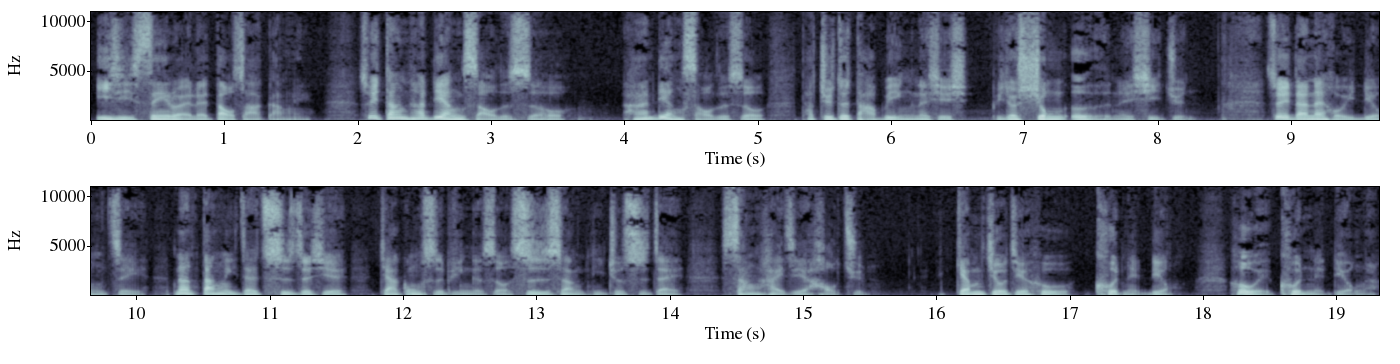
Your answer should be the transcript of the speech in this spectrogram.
一起生来来倒沙缸诶，所以当他量少的时候，他量少的时候，他绝对打不赢那些比较凶恶的那些细菌。所以，单单可以利用这。那当你在吃这些加工食品的时候，事实上你就是在伤害这些好菌。减少这后困的量，后尾困的量啊。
